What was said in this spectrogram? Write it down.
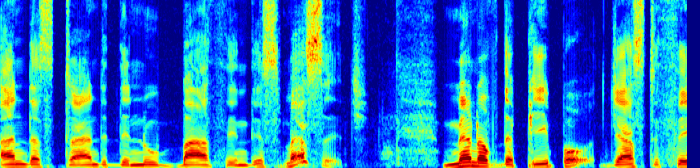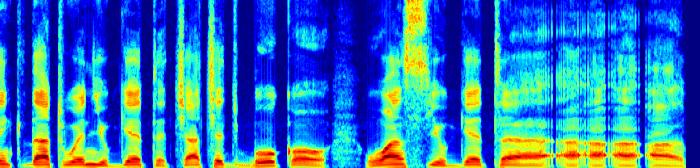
understand the new birth in this message. Many of the people just think that when you get a church age book or once you get a, a, a, a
